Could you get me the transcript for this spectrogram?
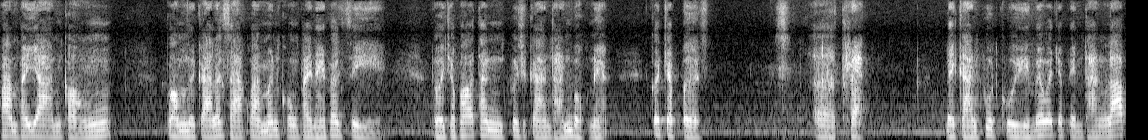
ความพยายามของกองอำนวยการรักษาความมั่นคงภายในภาคสี่โดยเฉพาะท่านผู้จัดการฐานบกเนี่ยก็จะเปิดแทร็กในการพูดคุยไม่ว่าจะเป็นทางลับ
